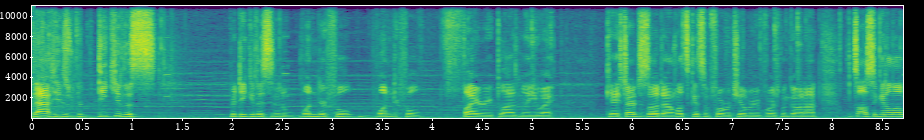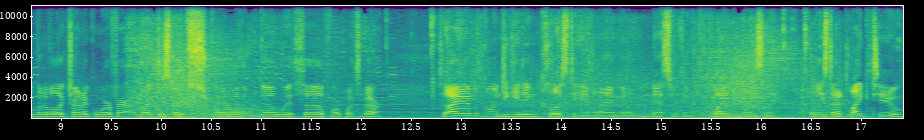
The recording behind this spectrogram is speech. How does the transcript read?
that is ridiculous ridiculous and a wonderful, wonderful fiery plasma UA. Okay, start to slow down. Let's get some forward shield reinforcement going on. Let's also get a little bit of electronic warfare. I'd like to start screwing with him. Go with uh, four points of power. So I am going to get in close to him, and I am going to mess with him quite nicely. At least I'd like to.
